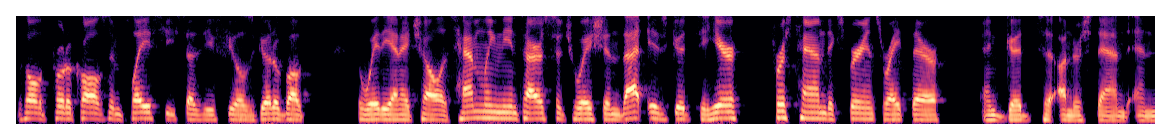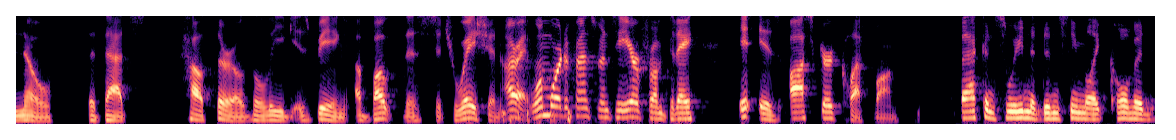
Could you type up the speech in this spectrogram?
with all the protocols in place, he says he feels good about the way the NHL is handling the entire situation. That is good to hear. Firsthand experience right there, and good to understand and know that that's how thorough the league is being about this situation. All right, one more defenseman to hear from today. It is Oscar Klefbom. Back in Sweden, it didn't seem like COVID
